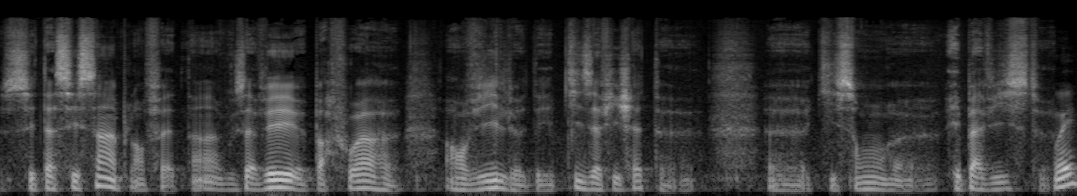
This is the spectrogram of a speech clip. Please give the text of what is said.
C'est assez simple en fait. Hein. Vous avez parfois en ville des petites affichettes qui sont épavistes, oui.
